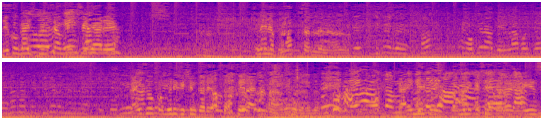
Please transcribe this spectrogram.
देखो गाइस फिर से हम बीच पे जा रहे हैं। नहीं ना ब्लॉक कर लेना। गाइस वो कम्युनिकेशन कर रहे हैं सबसे रहना ना वो कम्युनिकेशन कर रहे हैं गाइस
